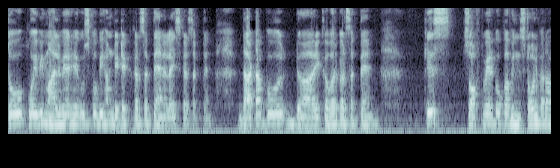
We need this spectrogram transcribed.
तो कोई भी मालवेयर है, उसको भी हम डिटेक्ट कर सकते हैं एनालाइज कर सकते हैं। डाटा को रिकवर कर सकते हैं। किस सॉफ्टवेयर को कब इंस्टॉल करा,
